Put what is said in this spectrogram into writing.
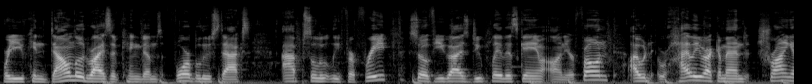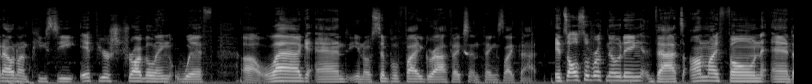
where you can download rise of kingdoms for BlueStacks absolutely for free. So if you guys do play this game on your phone I would highly recommend trying it out on PC if you're struggling with uh, lag and you know simplified graphics and things like that. It's also worth noting that on my phone and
